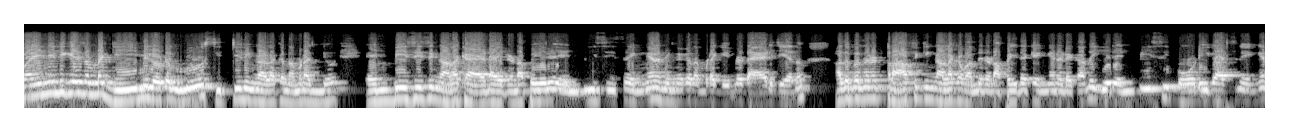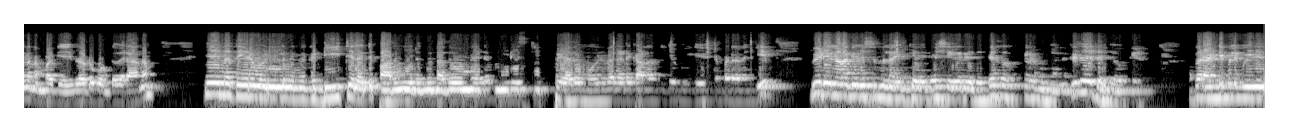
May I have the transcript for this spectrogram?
ഫൈനലി കേസ് നമ്മുടെ ഗെയിമിലോട്ട് ന്യൂ സിറ്റിയിലും കാണൊക്കെ നമ്മുടെ ന്യൂ എൻ ബി സിസും കളൊക്കെ ആഡ് ആയിട്ടുണ്ട്. അപ്പൊ ഈ ഒരു എൻ ബി സിസ് എങ്ങനെ നിങ്ങൾക്ക് നമ്മുടെ ഗെയിമിലോട്ട് ആഡ് ചെയ്യാനും അതുപോലെ തന്നെ ട്രാഫിക്കും കാണൊക്കെ വന്നിട്ടുണ്ട്. അപ്പൊ ഇതൊക്കെ എങ്ങനെ എടുക്കാനും ഈ ഒരു എൻ ബി സി ബോഡി ഗാർഡ്സിനെ എങ്ങനെ നമ്മുടെ ഗെയിമിലോട്ട് കൊണ്ടുവരാനും ഞാൻ ഇന്നത്തെ ഒരു വീഡിയോയിൽ നിങ്ങൾക്ക് ഡീറ്റെയിൽ ആയിട്ട് പറഞ്ഞു തരുന്നുണ്ട്. അതുകൊണ്ട് തന്നെ വീഡിയോ സ്കിപ്പ് ചെയ്യാതെ മുഴുവനായിട്ട് കാണാൻ എനിക്ക് വീഡിയോ ഇഷ്ടപ്പെടുകയാണെങ്കിൽ വീഡിയോ കാണാൻ ഇഷ്ടം ലൈക്ക് ചെയ്തിട്ട് ഷെയർ ചെയ്തിട്ട് സബ്സ്ക്രൈബ് ചെയ്യാനൊക്കെ ചെയ്തിട്ട് ഓക്കെ അപ്പൊ അടിപൊളി വീഡിയോ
